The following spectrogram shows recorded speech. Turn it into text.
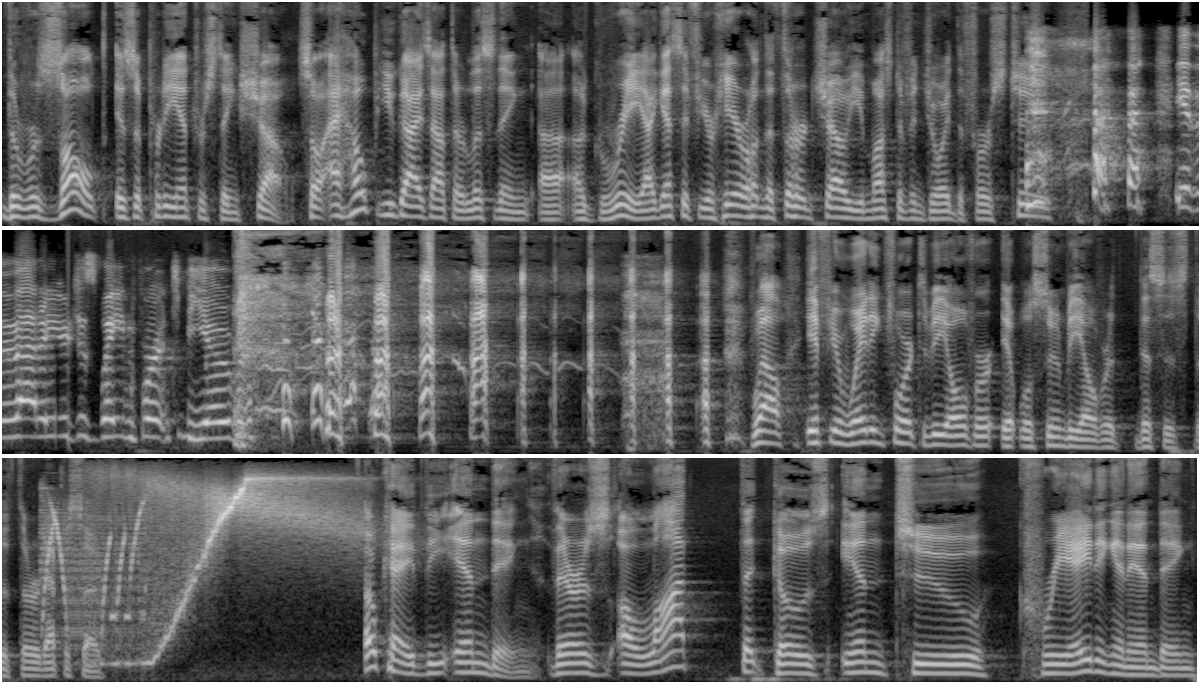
the result is a pretty interesting show. So I hope you guys out there listening uh, agree. I guess if you're here on the third show, you must have enjoyed the first two. Either that or you're just waiting for it to be over. well, if you're waiting for it to be over, it will soon be over. This is the third episode. Okay, the ending. There's a lot that goes into creating an ending,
